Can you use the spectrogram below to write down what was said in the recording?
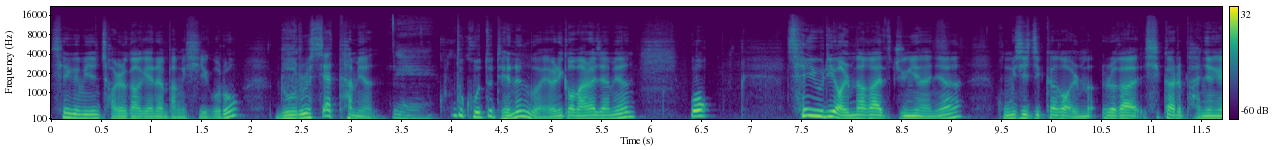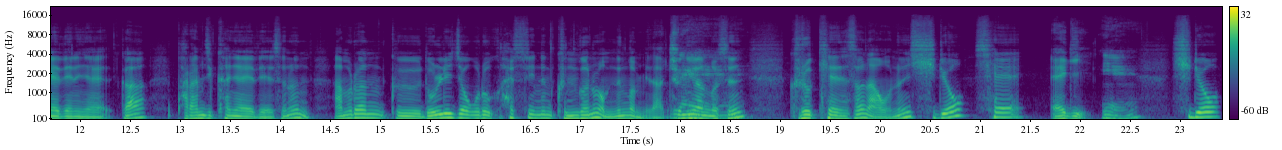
세금이 좀 절각하는 방식으로 룰을 셋하면 네. 그럼 또 그것도 되는 거예요. 그러니까 말하자면 꼭 세율이 얼마가 중요하냐, 공시지가가 얼마가 시가를 반영해야 되느냐가 바람직하냐에 대해서는 아무런 그 논리적으로 할 수 있는 근거는 없는 겁니다. 중요한 네. 것은 그렇게 해서 나오는 실효 세액이 예. 실효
